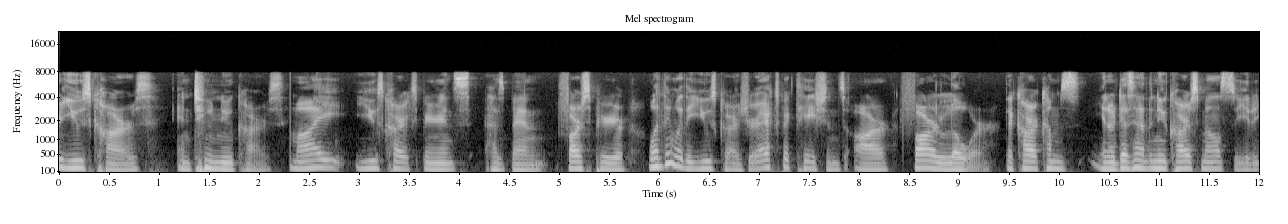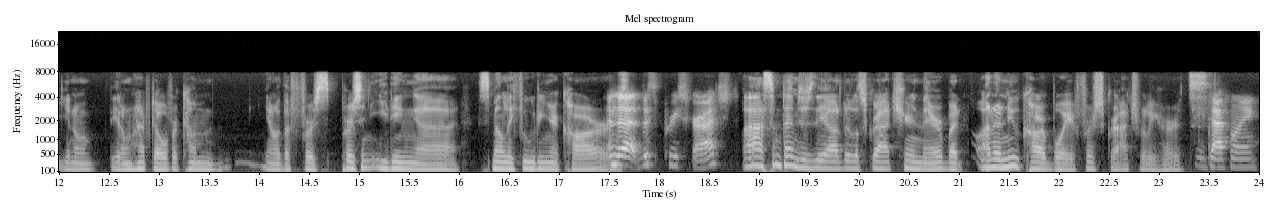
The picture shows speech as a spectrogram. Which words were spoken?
used cars and two new cars. My used car experience has been far superior. One thing with a used car is your expectations are far lower. The car comes, you know, doesn't have the new car smell, so you you know you don't have to overcome, you know, the first person eating uh, smelly food in your car. And that this pre-scratched, Uh, sometimes there's the odd little scratch here and there, but on a new car, boy, a first scratch really hurts. definitely.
